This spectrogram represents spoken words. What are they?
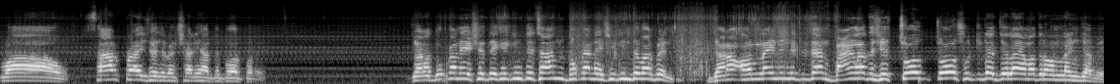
ওয়াও সারপ্রাইজ হয়ে যাবেন শাড়ি হাতে পাওয়ার পরে। যারা দোকানে এসে দেখে কিনতে চান, দোকানে এসে কিনতে পারবেন। যারা অনলাইনে নিতে চান, বাংলাদেশের চৌষট্টিটা জেলায় আমাদের অনলাইন যাবে।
